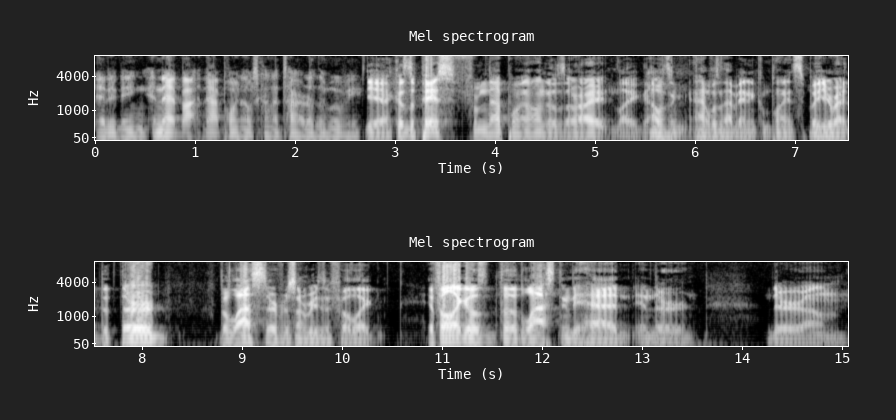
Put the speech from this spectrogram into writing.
editing, and that by that point I was kind of tired of the movie. Yeah, because the pace from that point on it was all right. Like Mm-hmm. I wasn't, I wasn't having any complaints. But you're right. The third, the last third, for some reason, felt like it felt like it was the last thing they had in their their um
